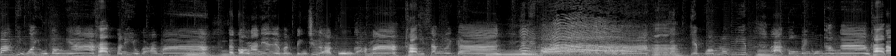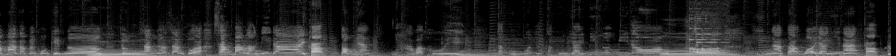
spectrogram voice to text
บ้านที่อ้วอยู่ตอนเนี้ยครับตอนนี้อยู่กับอาม่า อืมอืมแต่ก่อนหน้านี้เนี่ยมันเป็นชื่ออากงกับอาม่าครับอีสั่งด้วยกันอืมอย่างที่บอกเราทำงานมาอ่าๆๆก็เก็บหอมรอมริบอืมอากงเป็นคนทำงานครับอาม่าก็เป็นคนเก็บเงินอืม จนสร้างเนื้อสร้างตัวสร้างบ้านหลังนี้ได้ ครับตรงเนี้ยอย่าหาว่าคุย อืมตระกูลอ้วนเนี่ยตระกูลใหญ่มีเงินมีทองอืมเห็นหน้าตาอ้วนอย่างนี้นะ ครับโล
